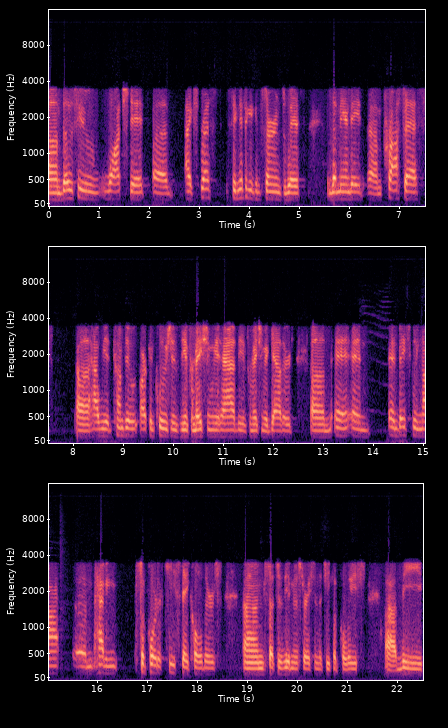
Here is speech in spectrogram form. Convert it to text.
um, those who watched it, uh, I expressed significant concerns with the mandate um, process, uh, how we had come to our conclusions, the information we had had, the information we had gathered, um, and, and, and basically not um, having support of key stakeholders um, such as the administration, the chief of police, uh, the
